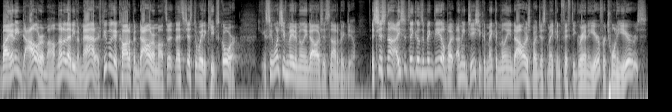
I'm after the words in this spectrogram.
by any dollar amount. None of that even matters. People get caught up in dollar amounts. That's just a way to keep score. You see, once you've made a million dollars, it's not a big deal. It's just not. I used to think it was a big deal, but I mean, geez, you could make a million dollars by just making 50 grand a year for 20 years.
